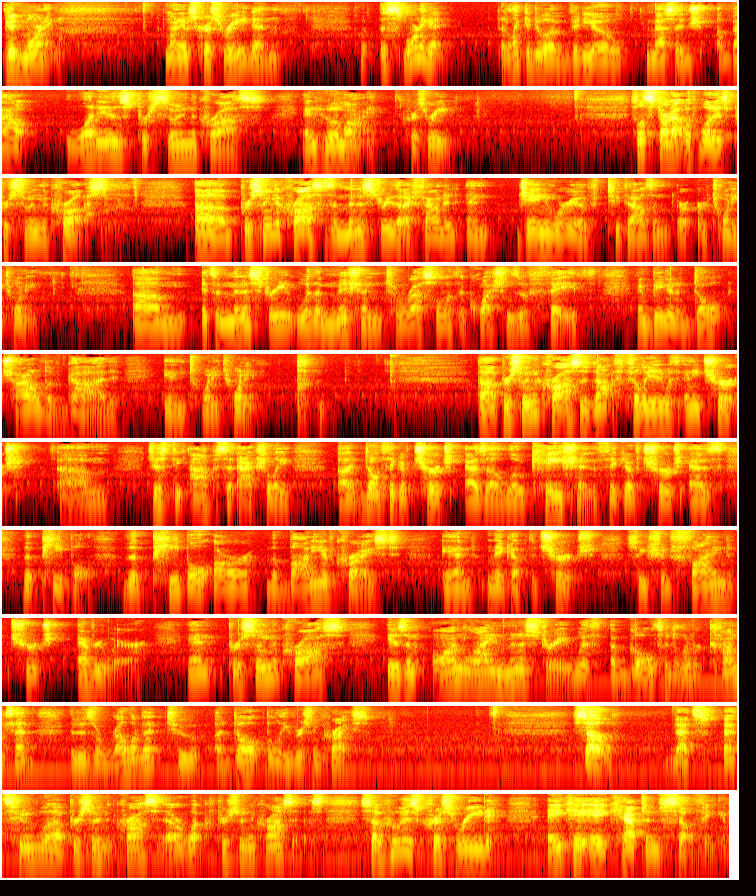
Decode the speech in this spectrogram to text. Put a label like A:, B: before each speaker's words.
A: Good morning. My name is Chris Reed, and this morning I'd, like to do a video message about what is pursuing the cross and who am I, Chris Reed. So let's start out with what is pursuing the cross. Uh, pursuing the cross is a ministry that I founded in January of 2000 or, or 2020. Um, it's a ministry with a mission to wrestle with the questions of faith and being an adult child of God in 2020. Uh, pursuing the cross is not affiliated with any church. Um, just the opposite, actually. Uh, don't think of church as a location. Think of church as the people. The people are the body of Christ and make up the church. So you should find church everywhere. And pursuing the cross is an online ministry with a goal to deliver content that is relevant to adult believers in Christ. So, that's that's who uh, pursuing the cross or what pursuing the cross is. So, who is Chris Reed, aka Captain Selfie?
